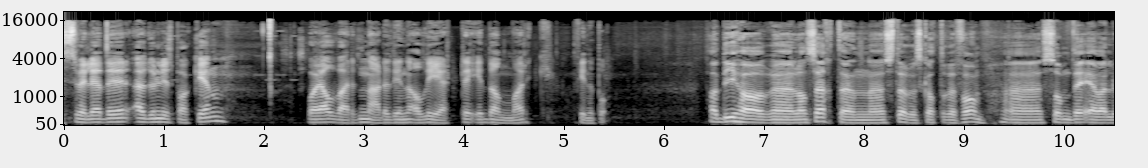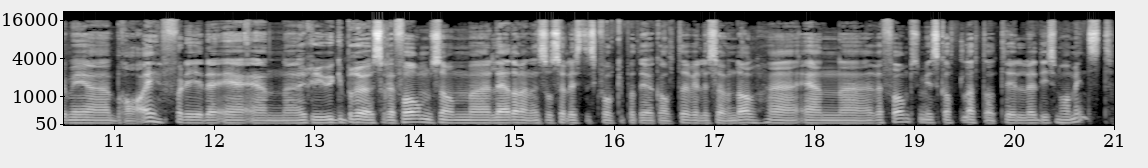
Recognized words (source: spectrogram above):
SV-leder Audun Lysbakken, hva i all verden er det dine allierte i Danmark finner på? Ja, De har eh, lansert en eh, større skattereform eh, som det er veldig mye bra i. Fordi det er en rugbrødsreform, som lederen i Sosialistisk Folkeparti har kalt det, Ville Søvndal. En reform som gir skatteletter til de som har minst.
